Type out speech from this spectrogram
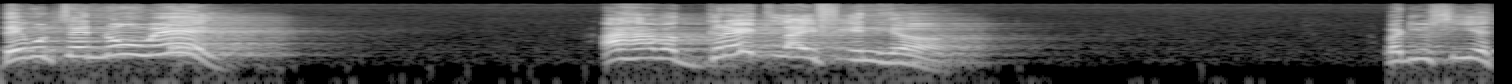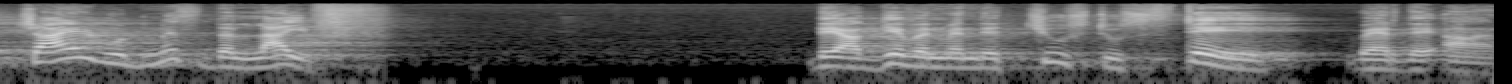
They would say, No way. I have a great life in here. But you see, a child would miss the life they are given when they choose to stay where they are.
